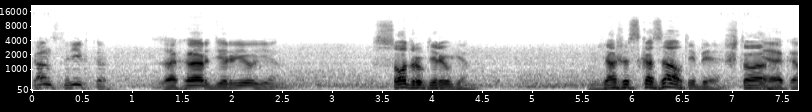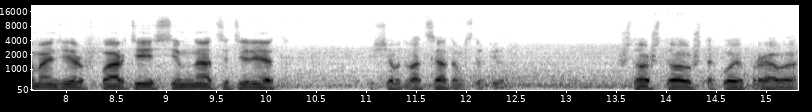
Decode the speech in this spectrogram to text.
Ганс Рихтер. Захар Дерюгин. Содруг Дерюгин. Я же сказал тебе, что... Я командир в партии с 17 лет. Еще в 20-м вступил. Что-что уж такое право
